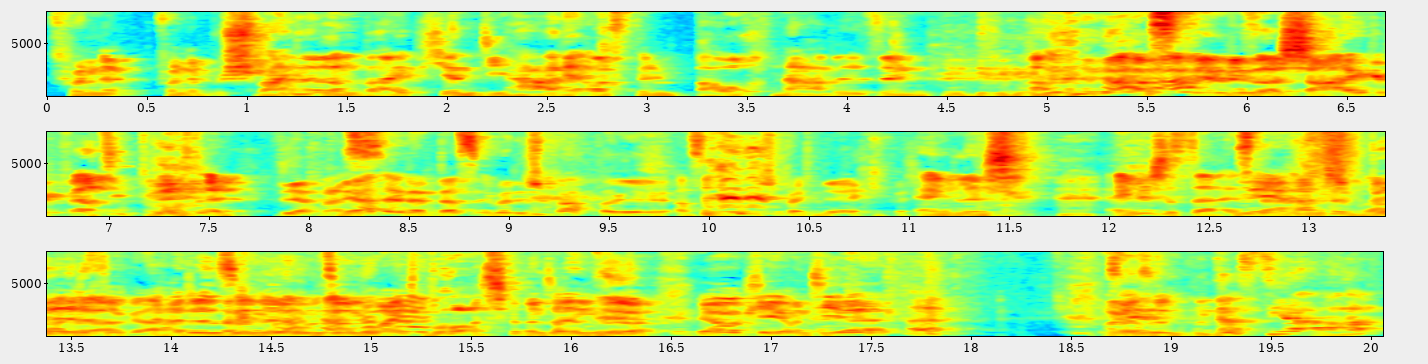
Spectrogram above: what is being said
von, ne, von einem schwangeren Weibchen die Haare aus dem Bauchnabel sind, aus dem dieser Schal gefertigt wurde. Wer, Was? wer hat denn dann das über die Sprachbarriere? Achso, wir sprechen ja Englisch. Englisch. Englisch ist da, ist Nee, da er hatte Bilder. sogar. Er hatte so, eine, so ein Whiteboard und dann so, ja, okay, und hier Und, Also- jetzt- und das Tier, aha,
